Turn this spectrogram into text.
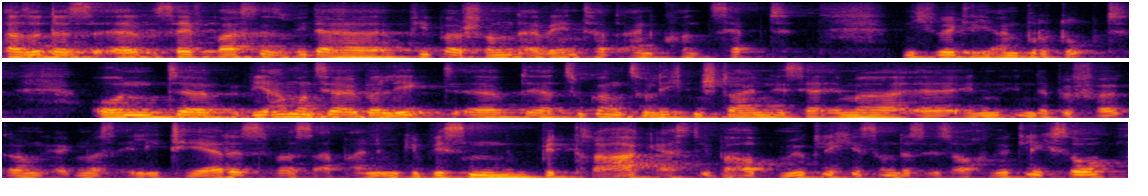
also das äh, Safe Basket ist, wie der Herr Pieper schon erwähnt hat, ein Konzept, nicht wirklich ein Produkt. Und äh, wir haben uns ja überlegt, äh, der Zugang zu Liechtenstein ist ja immer äh, in, in der Bevölkerung irgendwas Elitäres, was ab einem gewissen Betrag erst überhaupt möglich ist. Und das ist auch wirklich so.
